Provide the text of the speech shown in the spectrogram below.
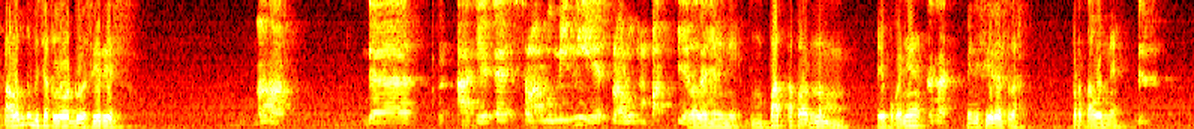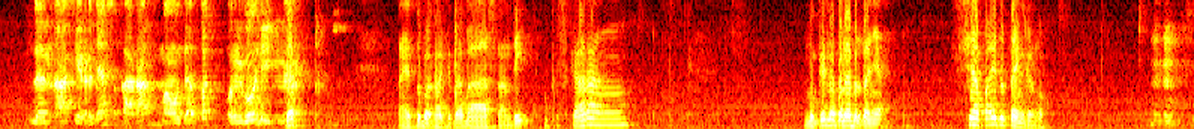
setahun tuh bisa keluar dua series. Aha. Dan akhir eh selalu mini ya, selalu empat biasanya. Selalu mini. 4 apa 6. Ya pokoknya Aha. mini series lah per tahunnya. Dan, dan akhirnya sekarang mau dapat ongoing. Yep. Nah, itu bakal kita bahas nanti. Sekarang mungkin lo pada bertanya, siapa itu Tank Girl?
